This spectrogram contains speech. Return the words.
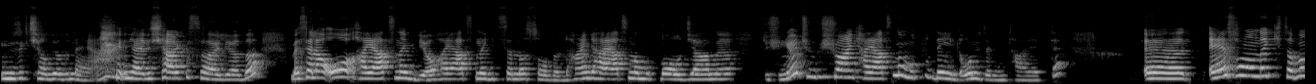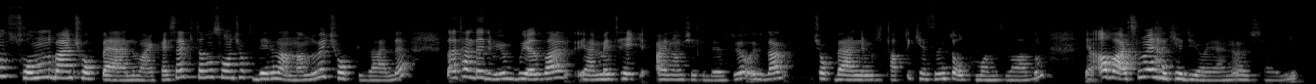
müzik çalıyordu ne ya? yani şarkı söylüyordu. Mesela o hayatına gidiyor. Hayatına gitse nasıl olurdu? Hangi hayatında mutlu olacağını düşünüyor. Çünkü şu anki hayatında mutlu değildi. O yüzden intihar etti. Ee, en sonunda kitabın sonunu ben çok beğendim arkadaşlar. Kitabın sonu çok derin anlamlı ve çok güzeldi. Zaten dediğim gibi bu yazar yani Mete aynı o şekilde yazıyor. O yüzden çok beğendiğim kitaptı. Kesinlikle okumanız lazım. Yani abartılmayı hak ediyor yani öyle söyleyeyim.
